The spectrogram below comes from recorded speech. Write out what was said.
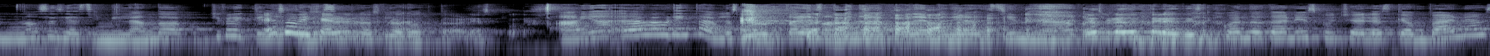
No sé si asimilando. Yo creo que. Eso dijeron los claro. productores, pues. Ah, ya, ah, ahorita los productores a mí no me pueden venir a decir nada. Los productores dicen, cuando Dani escuchó las campanas,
